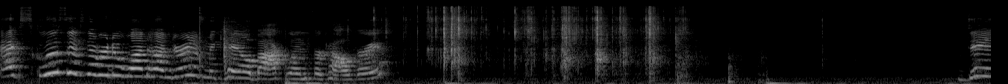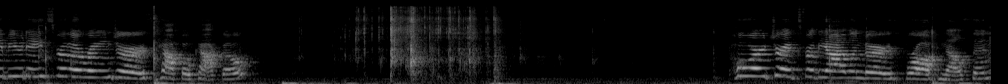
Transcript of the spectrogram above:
Exclusives number to 100 of Mikael Backlund for Calgary. Debut dates for the Rangers, Kaapo Kakko. Portraits for the Islanders, Brock Nelson.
